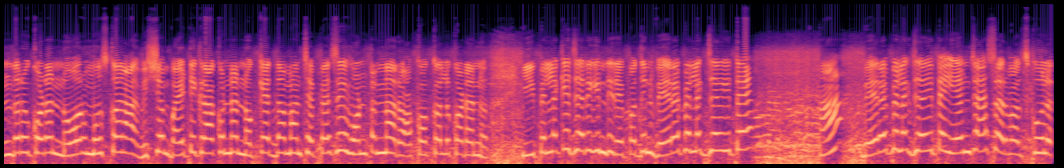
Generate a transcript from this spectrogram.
అందరూ కూడా నోరు మూసుకొని ఆ విషయం బయటికి రాకుండా నొక్కేద్దామని చెప్పేసి ఉంటున్నారు ఒక్కొక్కరు కూడాను. ఈ పిల్లకి జరిగింది. రేపొద్దున వేరే పిల్లకి జరిగితే వేరే పిల్లకి జరిగితే ఏం చేస్తారు వాళ్ళు స్కూల్?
